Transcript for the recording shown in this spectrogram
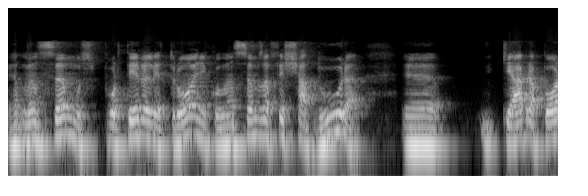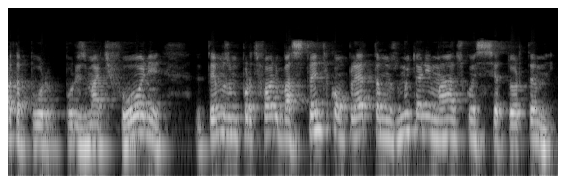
Lançamos porteiro eletrônico, lançamos a fechadura é, que abre a porta por, por smartphone. Temos um portfólio bastante completo, estamos muito animados com esse setor também.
